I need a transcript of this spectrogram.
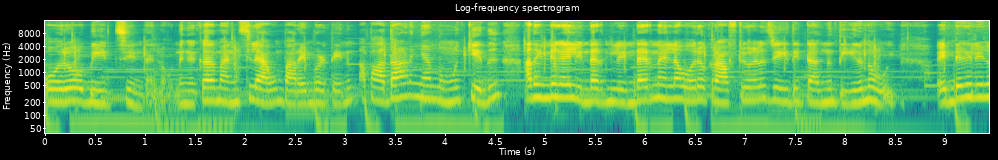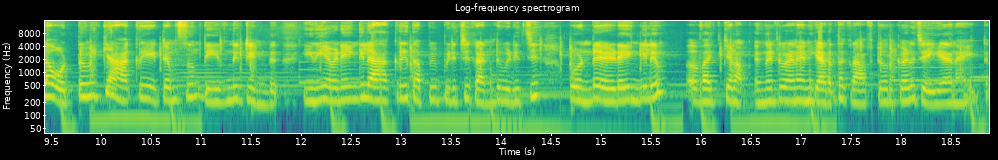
ഓരോ ബീഡ്സ് ഉണ്ടല്ലോ. നിങ്ങൾക്ക് അത് മനസ്സിലാവും പറയുമ്പോഴത്തേനും. അപ്പോൾ അതാണ് ഞാൻ നോക്കിയത്. അത് എന്റെ കയ്യിൽ ഉണ്ടായിരുന്നില്ല ഉണ്ടായിരുന്ന എല്ലാം ഓരോ ക്രാഫ്റ്റുകൾ ചെയ്തിട്ട് അങ്ങ് തീർന്നു പോയി. എന്റെ കയ്യിലുള്ള ഒട്ടുമിക്ക ആക്രി ഐറ്റംസും തീർന്നിട്ടുണ്ട്. ഇനി എവിടെയെങ്കിലും ആക്രി തപ്പിപ്പിടിച്ച് കണ്ടുപിടിച്ച് കൊണ്ട് എവിടെയെങ്കിലും വയ്ക്കണം. എന്നിട്ട് വേണം എനിക്ക് അടുത്ത ക്രാഫ്റ്റ് വർക്കുകൾ ചെയ്യാനായിട്ട്.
